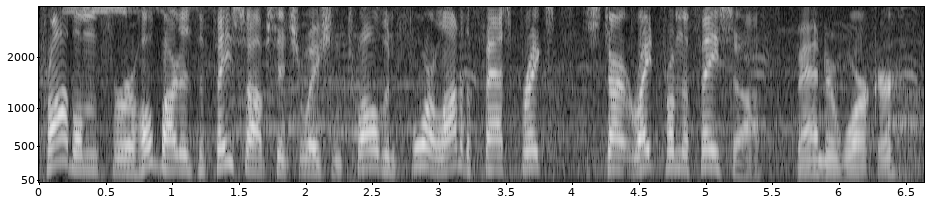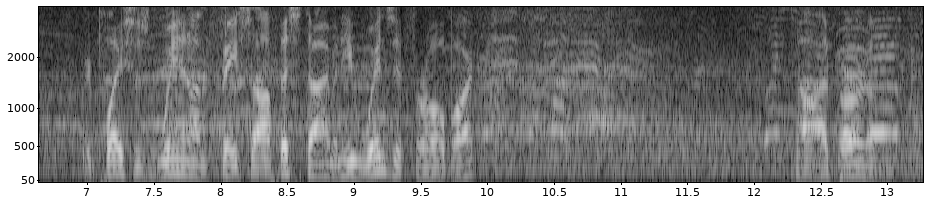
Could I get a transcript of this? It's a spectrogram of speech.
problem for Hobart is the face-off situation. 12 and 4. A lot of the fast breaks start right from the face-off. Vander Worker replaces Wynn on face-off this time, and he wins it for Hobart. Todd Burnham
